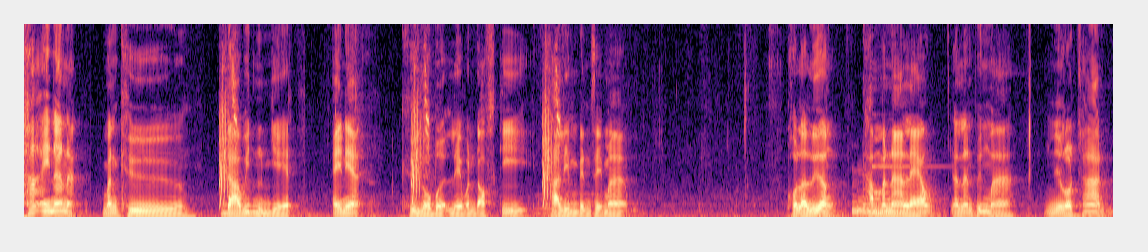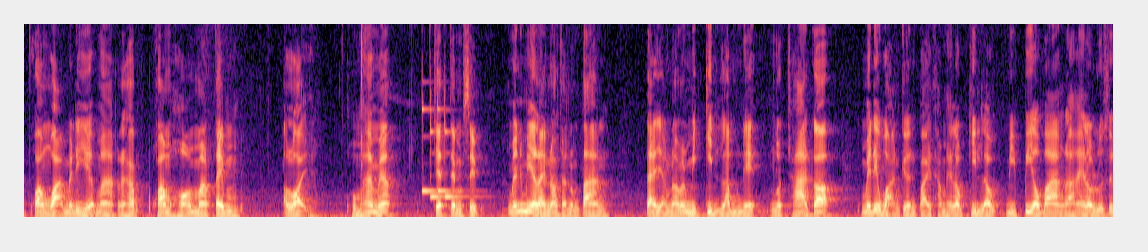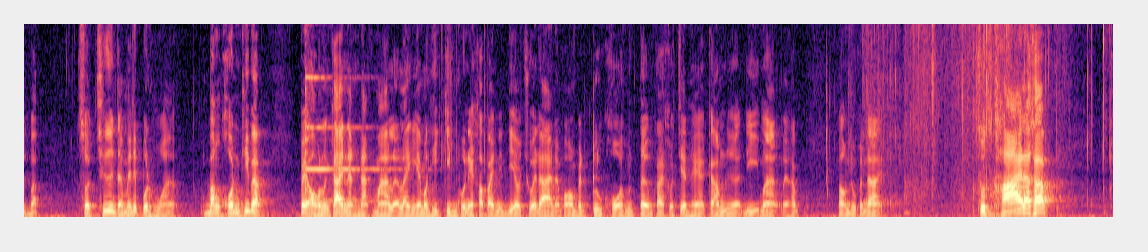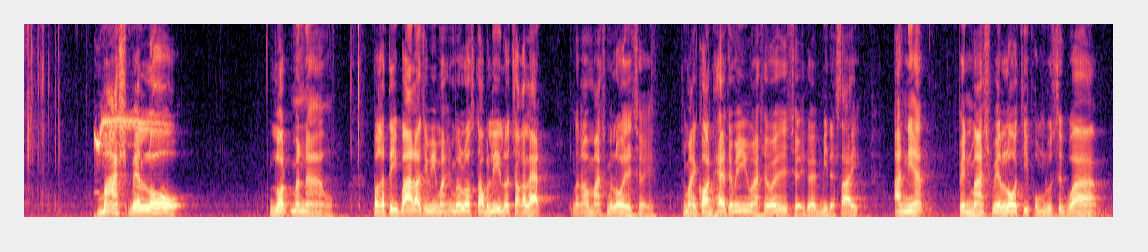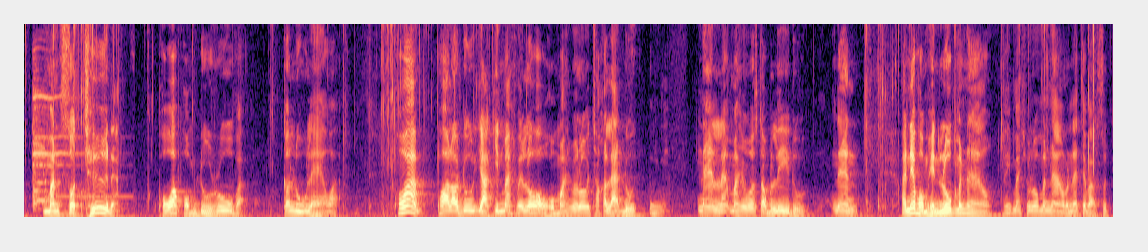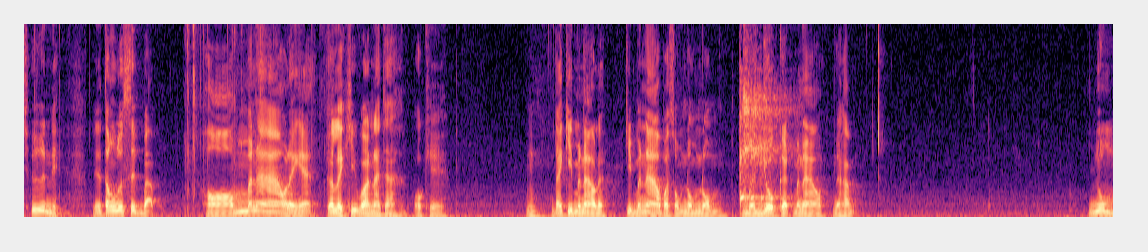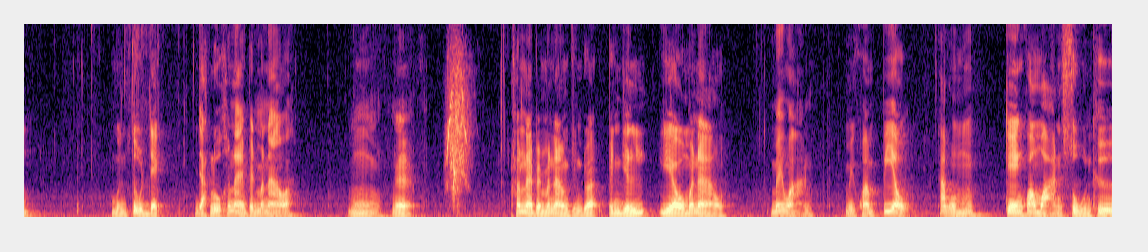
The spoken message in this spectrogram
ถ้าไอ้นั่นอะมันคือดาวิดนุนเยสไอเนี่ยคือโรเบิร์ตเลวันดอฟสกี้คาริมเบนเซม่าคนละเรื่องทำมานานแล้วอันนั้นเพิ่งมา นี่รสชาติความหวานไม่ได้เยอะมากนะครับ ความหอมมาเต็มอร่อย ผมให้ไหมเจ็ดเต็มสิบไม่ได้มีอะไรนอกจากน้ำตาล แต่อย่างน้อยมันมีกลิ่นลามูเนะรสชาติก็ไม่ได้หวานเกินไปทำให้เรากินแล้วมีเปรี้ยวบ้างแล้วให้เรารู้สึกแบบสดชื่นแต่ไม่ได้ปวดหัว บางคนที่แบบไปออกกำลังกายหนักๆมาหรืออะไรเงี้ยบางทีกินพวกนี้เข้าไปนิดเดียวช่วยได้นะเพราะมันเป็นกลูโคสมันเติมไกลโคเจนให้กับกล้ามเนื้อดีมากนะครับ ลองดูกันได้ สุดท้ายแล้วครับ มาร์ชเมลโล่รสมะนาว ปกติบ้านเราจะมีมาร์ชเมลโล่สตรอเบอรี่รสช็อกโกแลตแล้วก็มาร์ชเมลโล่เฉยๆสมัยก่อนแทบจะไม่มีมาร์ชเมลโล่เฉยๆด้วยมีแต่ไส้ อันเนี้ยเป็นมาร์ชเมลโล่ที่ผมรู้สึกว่ามันสดชื่นอะ เพราะว่าผมดูรูปอะ ก็รู้แล้วอะ เพราะว่าพอเราดูอยากกินมาร์ชเมลโล่โอ้โหมาร์ชเมลโล่ช็อกโกแลตดูแน่นแล้วมาร์ชเมลโล่สตรอเบอรี่ดูแน่น อันนี้ผมเห็นรูปมะนาวเฮ้ยมาร์ชเมลโล่มะนาวมันน่าจะแบบสดชื่นดิมันจะต้องรู้สึกแบบ หอมมะนาวอะไรเงี้ย ก็เลยคิดว่าน่าจะโอเคอืมได้กลิ่นมะนาวเลยกลิ่นมะนาวผสมนมนมเหมือนโยเกิร์ตมะนาวนะครับ นุ่ม เหมือนตูดเด็ก อยากรู้ข้างในเป็นมะนาววะอืมเนี่ยข้างในเป็นมะนาวจริงด้วย เป็นเยลเยียวมะนาว ไม่หวาน มีความเปรี้ยว ถ้าผมเกงความหวานศูนย์คือ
